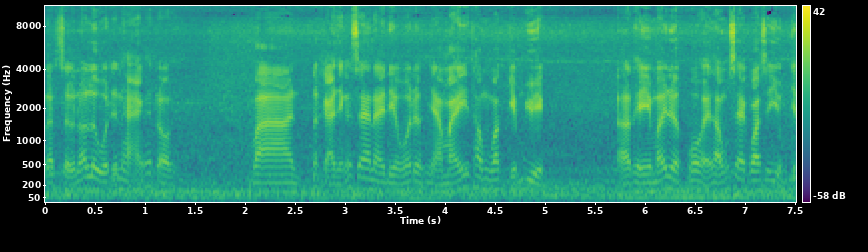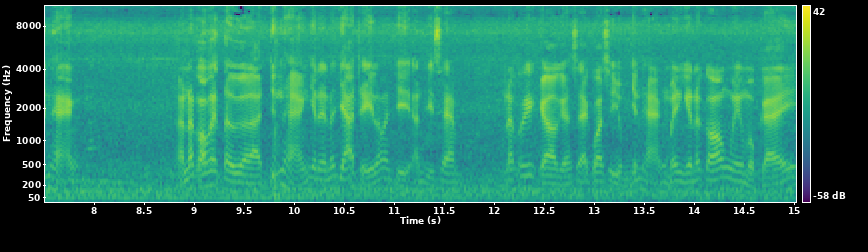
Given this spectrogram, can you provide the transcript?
Lịch sử nó lưu ở trên hãng hết rồi. Và tất cả những cái xe này đều phải được nhà máy thông qua kiểm duyệt à, thì mới được vô hệ thống xe qua sử dụng chính hãng. À, nó có cái từ là chính hãng cho nên nó giá trị lắm anh chị anh chị xem. Nó có cái cờ kìa xe qua sử dụng chính hãng. Bên kia nó có nguyên một cái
